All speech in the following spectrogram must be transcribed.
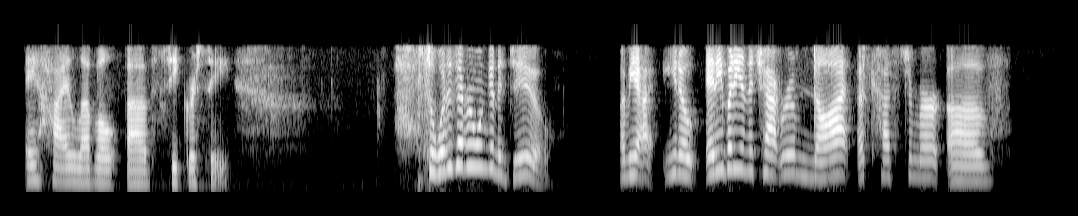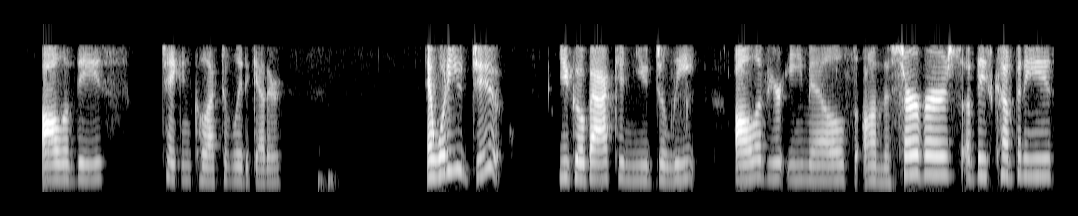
a high level of secrecy. So, what is everyone going to do? I mean, I, you know, anybody in the chat room not a customer of all of these taken collectively together? And what do you do? You go back and you delete all of your emails on the servers of these companies.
